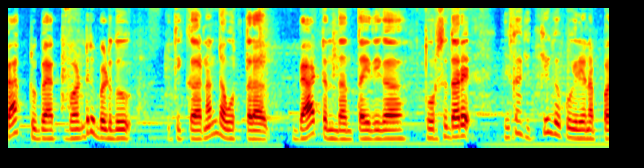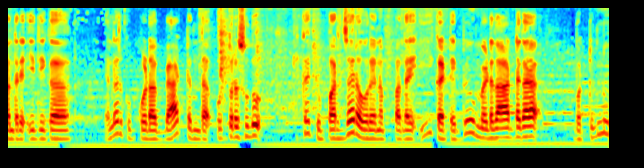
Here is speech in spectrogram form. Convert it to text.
ಬ್ಯಾಕ್ ಟು ಬ್ಯಾಕ್ ಬೌಂಡ್ರಿ ಬೆಳೆದು ಇದೀಗ ನನ್ನ ಉತ್ತರ ಬ್ಯಾಟ್ ಅಂದಂತ ಇದೀಗ ತೋರಿಸಿದ್ದಾರೆ. ಹೀಗಾಗಿ ಕಿಂಗ್ ಕೊಹ್ಲಿ ಏನಪ್ಪ ಅಂದರೆ ಇದೀಗ ಎಲ್ಲರಿಗೂ ಕೂಡ ಬ್ಯಾಟ್ ಅಂತ ಉತ್ತರಿಸೋದು ಹೀಗಾಗಿ ಬರ್ಜರ್ ಅವರೇನಪ್ಪ ಅಂದರೆ ಈಗ ಡೆಬ್ಯೂ ಮಾಡಿದ ಆಟಗಾರ. ಬಟ್ ಇನ್ನೂ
